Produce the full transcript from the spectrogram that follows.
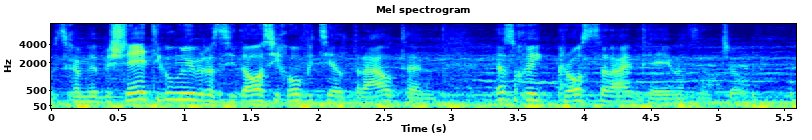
es kommt eine Bestätigung über, dass sie da sich offiziell getraut haben. Ja, so ein bisschen Cross-Line-Themen sind schon.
